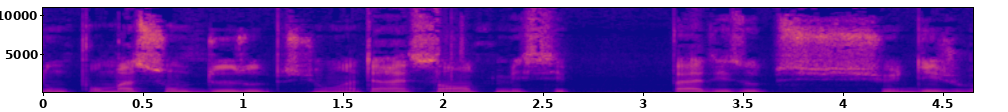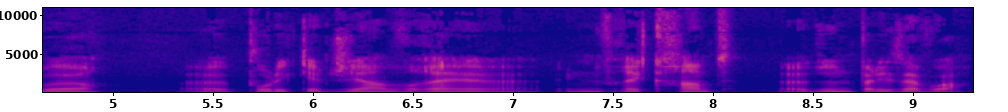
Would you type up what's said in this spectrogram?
donc pour moi, ce sont deux options intéressantes, mais c'est pas des options des joueurs euh, pour lesquels j'ai un vrai, euh, une vraie crainte euh, de ne pas les avoir.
